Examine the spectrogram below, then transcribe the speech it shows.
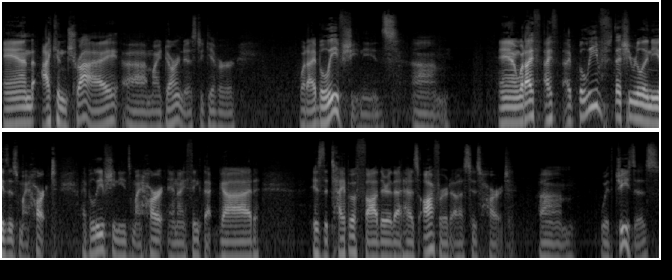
And I can try uh, my darndest to give her what I believe she needs. Um, and what I, I, I, believe that she really needs is my heart. I believe she needs my heart, and I think that God is the type of father that has offered us his heart um, with Jesus.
